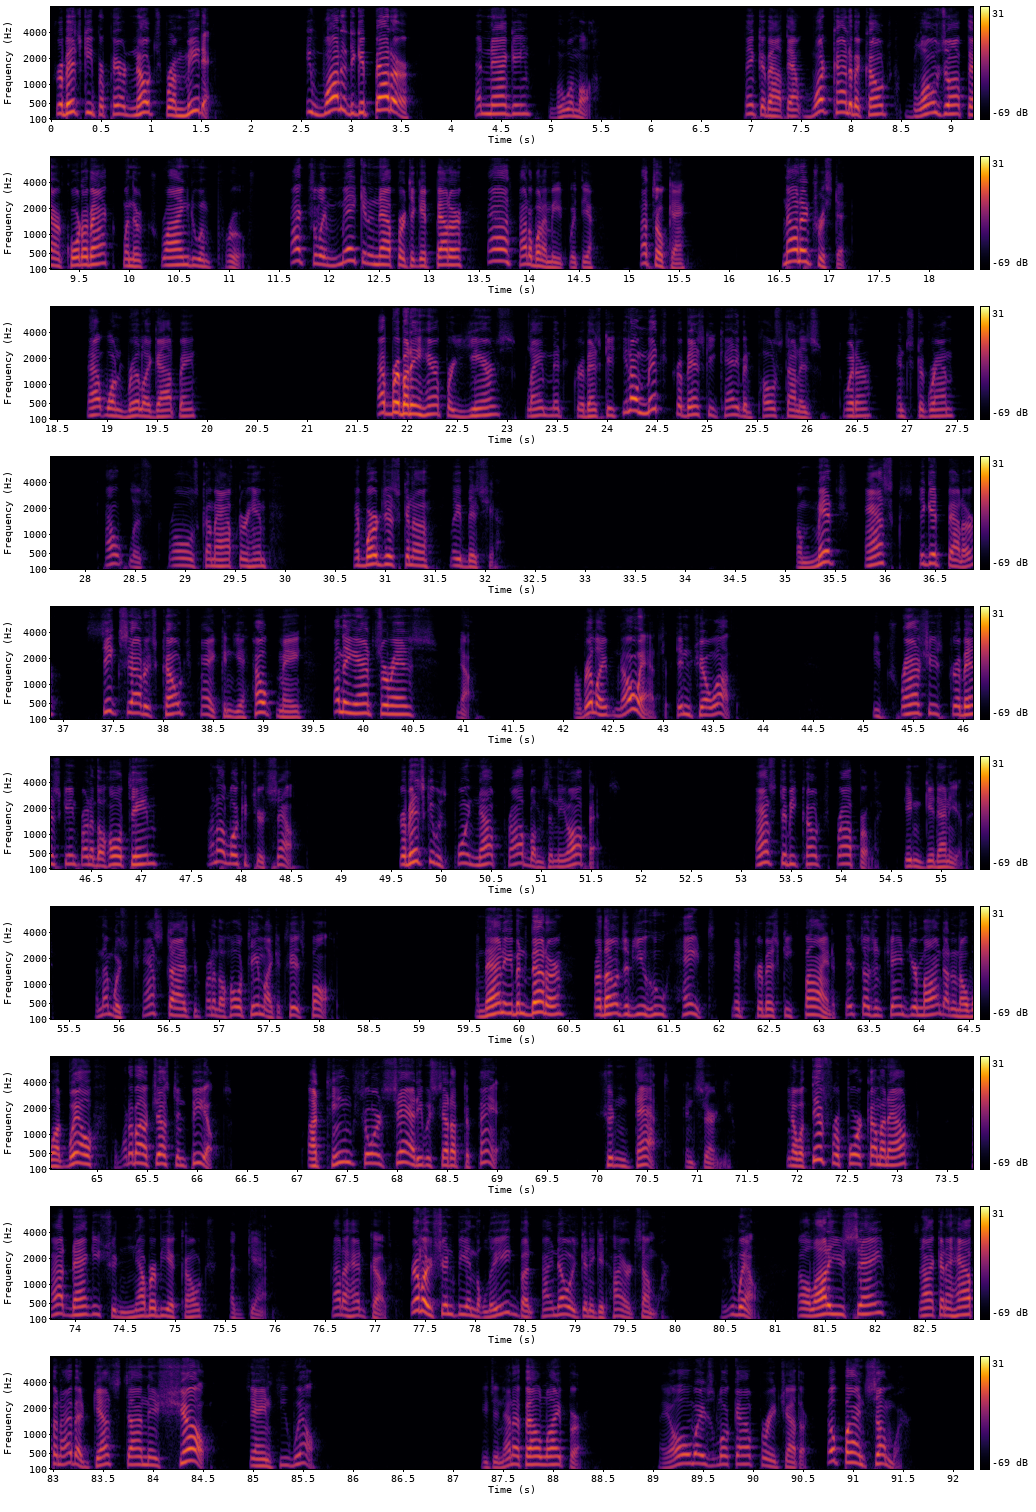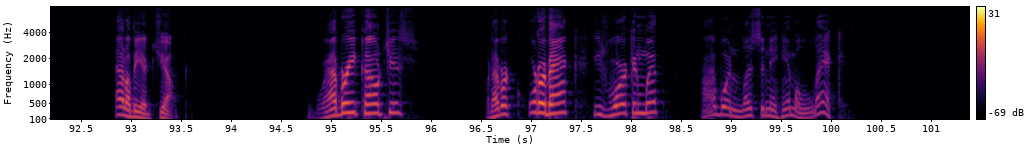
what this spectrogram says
Trubisky prepared notes for a meeting. He wanted to get better, and Nagy blew him off. Think about that. What kind of a coach blows off their quarterback when they're trying to improve? Actually making an effort to get better. Eh, I don't want to meet with you. That's okay. Not interested. That one really got me. Everybody here for years blamed Mitch Trubisky. You know, Mitch Trubisky can't even post on his Twitter, Instagram. Countless trolls come after him. And we're just going to leave this here. So Mitch asks to get better, seeks out his coach, hey, can you help me? And the answer is. Or really, no answer. Didn't show up. He trashes Trubisky in front of the whole team. Why not look at yourself? Trubisky was pointing out problems in the offense. Asked to be coached properly. Didn't get any of it. And then was chastised in front of the whole team like it's his fault. And then, even better, for those of you who hate Mitch Trubisky, fine. If this doesn't change your mind, I don't know what will. But what about Justin Fields? A team source said he was set up to fail. Shouldn't that concern you? You know, with this report coming out, Matt Nagy should never be a coach again. Not a head coach. Really shouldn't be in the league, but I know he's going to get hired somewhere. He will. Now, a lot of you say it's not going to happen. I've had guests on this show saying he will. He's an NFL lifer. They always look out for each other. He'll find somewhere. That'll be a joke. Wherever he coaches, whatever quarterback he's working with, I wouldn't listen to him a lick.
